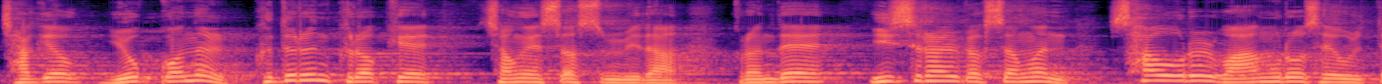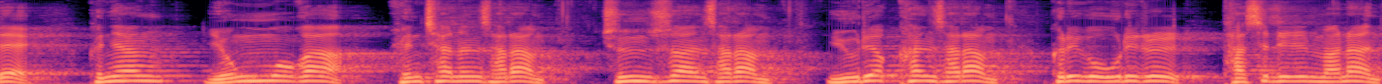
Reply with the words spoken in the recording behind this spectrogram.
자격 요건을 그들은 그렇게 정했었습니다. 그런데 이스라엘 백성은 사울을 왕으로 세울 때 그냥 용모가 괜찮은 사람, 준수한 사람, 유력한 사람, 그리고 우리를 다스릴 만한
